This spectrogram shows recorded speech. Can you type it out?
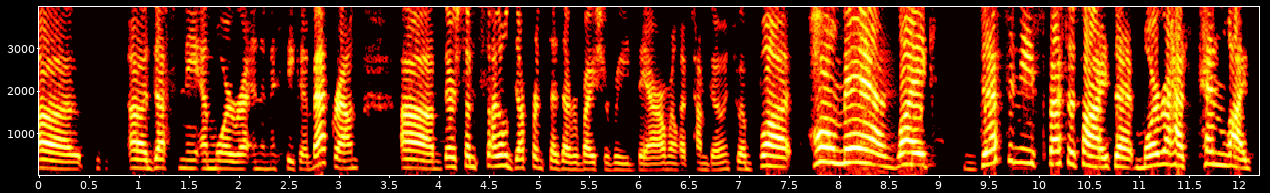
uh uh, Destiny and Moira in the Mystica background. Um, there's some subtle differences everybody should read there. I'm gonna have time going into it, but oh man, like Destiny specifies that Moira has 10 lives,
